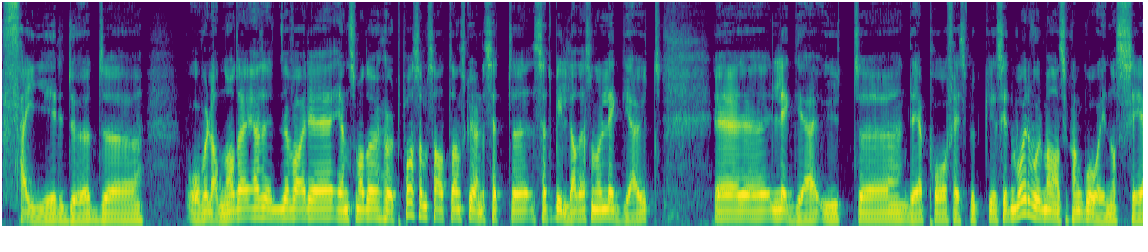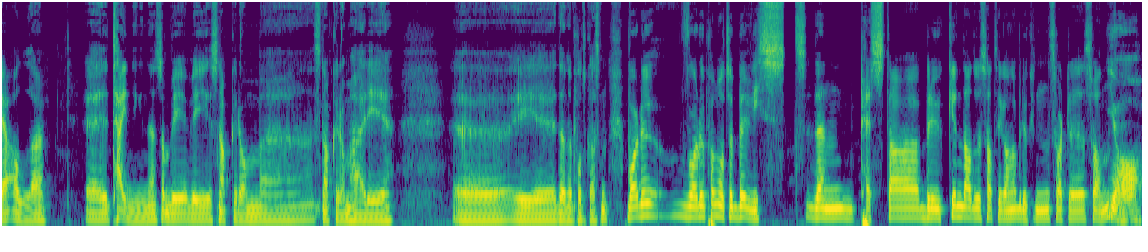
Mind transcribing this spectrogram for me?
feier død uh, over landet. Og det, det, var en som hadde hørt på, som sa at han skulle gjerne sett, sett bilde av det, så nå legger jeg ut Eh, legger jeg ut eh, det på Facebook-siden vår, hvor man altså kan gå inn og se alle eh, tegningene som vi, vi snakker, om, snakker, om, her i, i denne podkasten. Var, var, du på en måte bevisst den pesta-bruken da du satte i gang å bruke Den svarte svanen? Ja,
